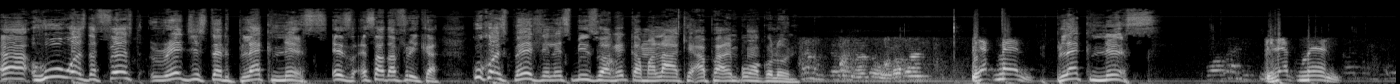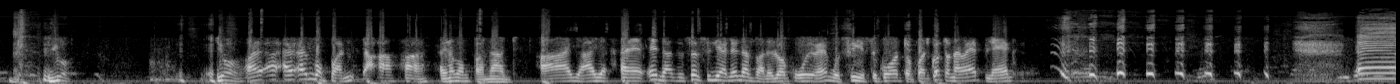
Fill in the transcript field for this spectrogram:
Uh, who was the first registered black nurse as South Africa? Kukho isibhedlele esibizwa ngegama lakhe apha eMpuma Koloni. black man Black nurse. black man yo yo I I I'm ngobhan ah ayingobhan ayinoba ngubhanadi hayi hayi um endazi sesilia le ndazalelwa kuyo yayingusisi kodwa but kodwa nayo wayeblack Uh,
